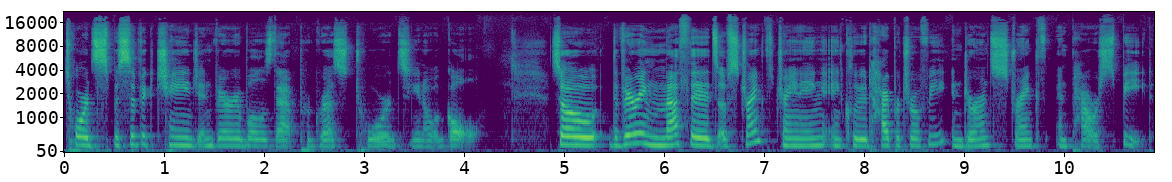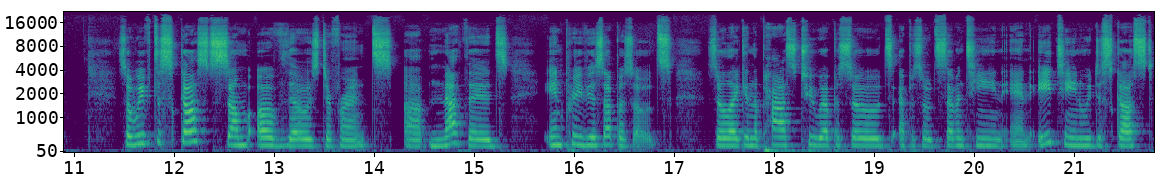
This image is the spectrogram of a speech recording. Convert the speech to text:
towards specific change in variables that progress towards, you know, a goal. So, the varying methods of strength training include hypertrophy, endurance, strength, and power speed. So we've discussed some of those different uh, methods in previous episodes. So, like in the past two episodes, episodes 17 and 18, we discussed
